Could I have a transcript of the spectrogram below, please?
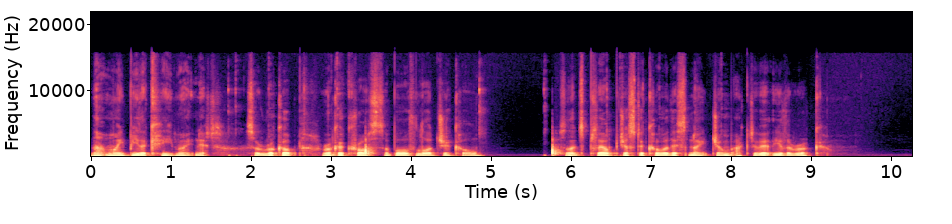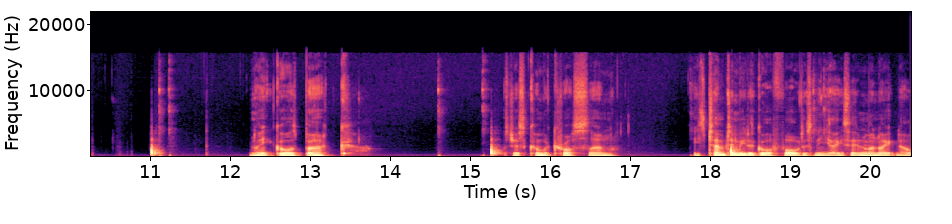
that might be the key, mightn't it? So rook up, rook across are both logical. So let's play up just to cover this knight jump, activate the other rook. Knight goes back. Let's just come across then. He's tempting me to go forward, isn't he? Yeah, he's hitting my knight now,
